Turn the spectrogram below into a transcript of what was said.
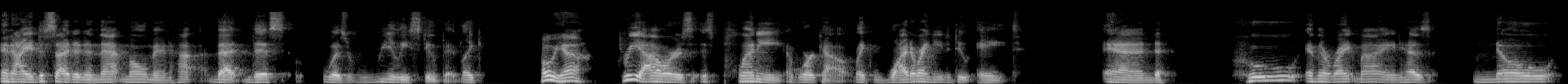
And I decided in that moment how, that this was really stupid. Like Oh yeah. Three hours is plenty of workout. Like, why do I need to do eight? And who in their right mind has no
